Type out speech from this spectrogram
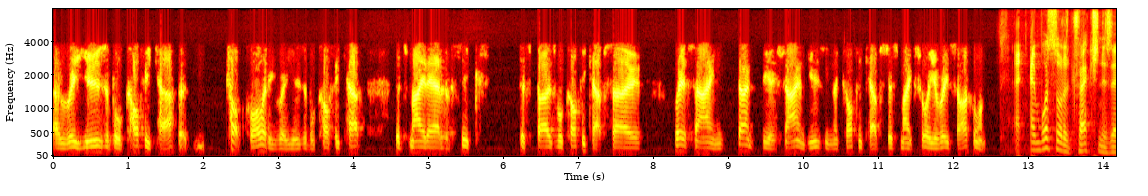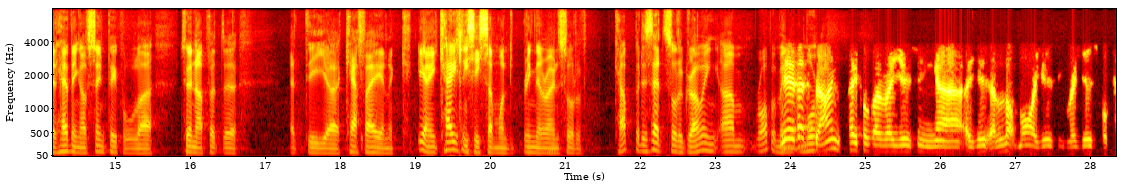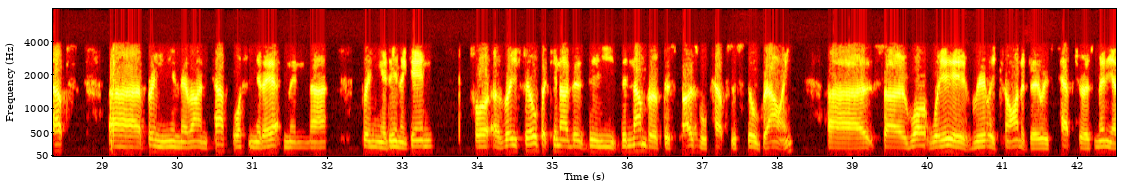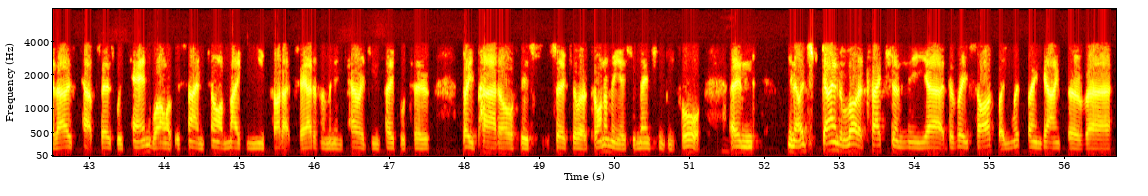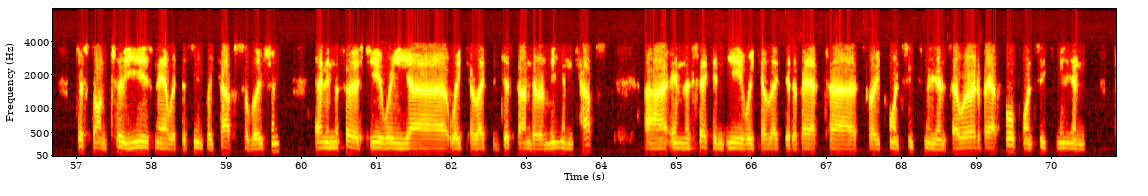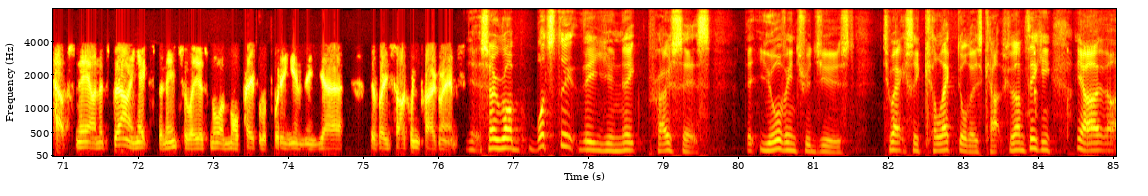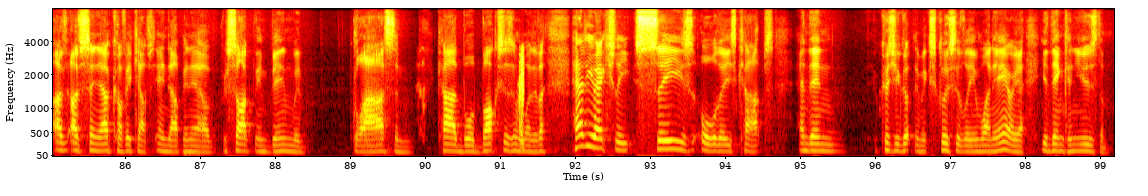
a reusable coffee cup, a top quality reusable coffee cup that's made out of six disposable coffee cups. So we're saying don't be ashamed using the coffee cups, just make sure you recycle them. And, what sort of traction is that having? I've seen people uh, turn up at the at the uh, cafe and you know, occasionally see someone bring their own sort of cup, but is that sort of growing, um, Rob? I mean, yeah, that's more... growing. People are reusing uh, a, a, lot more, using reusable cups, uh, bringing in their own cup, washing it out, and then uh, bringing it in again for a refill. But you know, the the, the number of disposable cups is still growing. Uh, so what we're really trying to do is capture as many of those cups as we can, while at the same time making new products out of them and encouraging people to be part of this circular economy, as you mentioned before. And you know, it's gained a lot of traction. The uh, the recycling we've been going for uh, just on two years now with the Simply Cups solution. And in the first year, we uh, we collected just under a million cups. Uh, in the second year, we collected about uh, 3.6 million. So we're at about 4.6 million cups now, and it's growing exponentially as more and more people are putting in the uh, the recycling programs. Yeah, so, Rob, what's the, the unique process that you've introduced to actually collect all those cups? Because I'm thinking, you know, I've, I've seen our coffee cups end up in our recycling bin with glass and cardboard boxes and whatever. How do you actually seize all these cups and then, because you've got them exclusively in one area, you then can use them?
